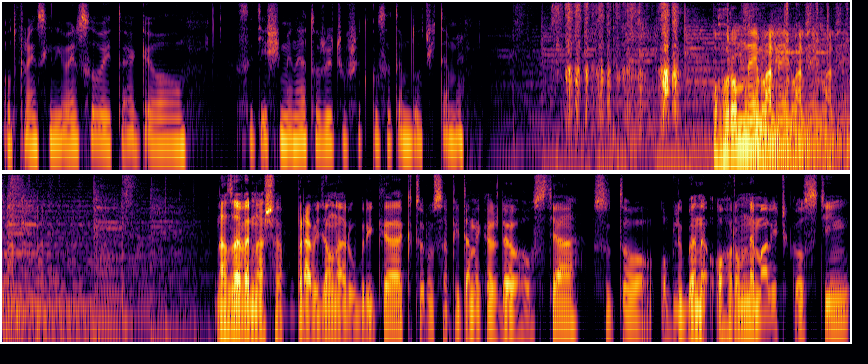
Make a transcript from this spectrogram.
od Francie Universovej, tak o, sa tešíme na to, že čo všetko sa tam dočítame. Ohromné, Ohromné maličkosti. Na záver naša pravidelná rubrika, ktorú sa pýtame každého hostia. Sú to obľúbené ohromné maličkosti.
